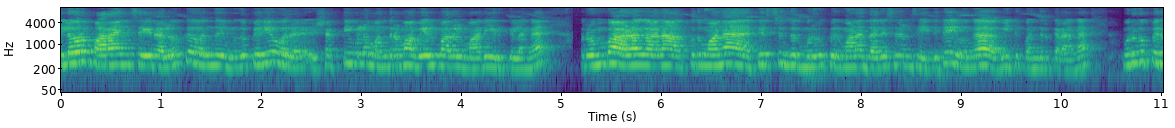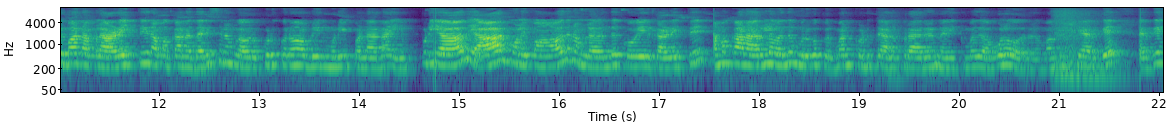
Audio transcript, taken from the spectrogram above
எல்லோரும் பாராயணம் செய்கிற அளவுக்கு வந்து மிகப்பெரிய ஒரு சக்தி உள்ள மந்திரமாக வேல்மாறல் மாறி இருக்குல்லங்க. ரொம்ப அழகான அற்புதமான திருச்செந்தூர் முருகப்பெருமான தரிசனம் செய்துட்டு இவங்க வீட்டுக்கு வந்திருக்கிறாங்க. முருகப்பெருமான் நம்மளை அழைத்து நமக்கான தரிசனம் அவர் கொடுக்கணும் அப்படின்னு முடிவு பண்ணார்னா எப்படியாவது யார் மூலியமாவது நம்மளை வந்து கோயிலுக்கு அழைத்து நமக்கான அருளை வந்து முருகப்பெருமான் கொடுத்து அனுப்புறாருன்னு நினைக்கும் போது அவ்வளோ ஒரு மகிழ்ச்சியா இருக்கு. இருக்கு.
